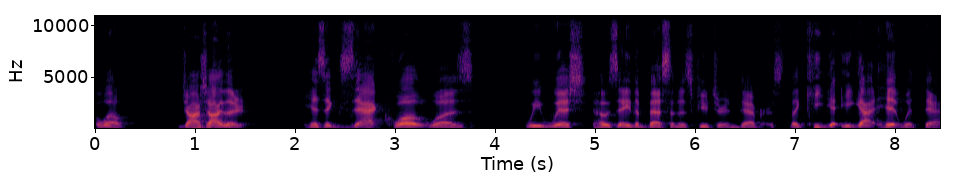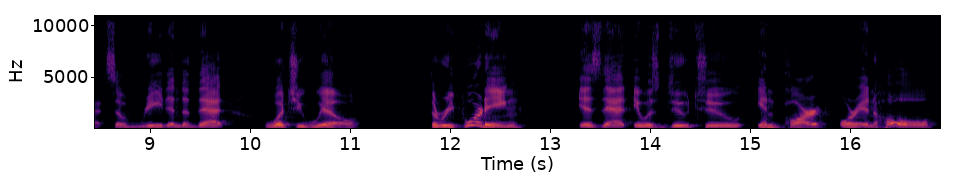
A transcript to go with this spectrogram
Well, Josh Eilert, his exact quote was, "We wish Jose the best in his future endeavors." Like he he got hit with that. So read into that what you will. The reporting is that it was due to, in part or in whole,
